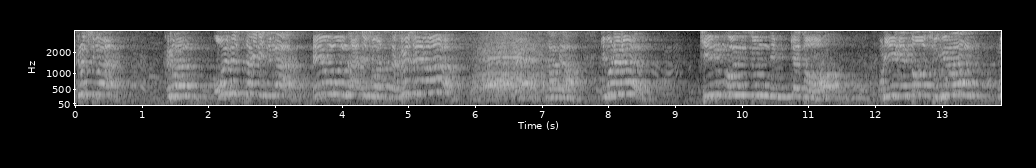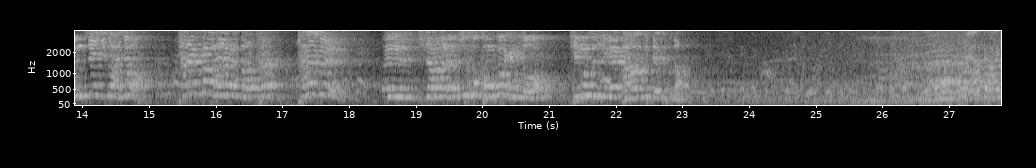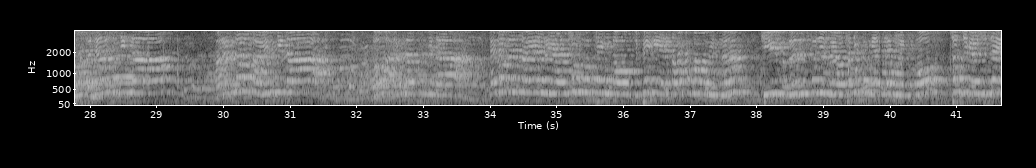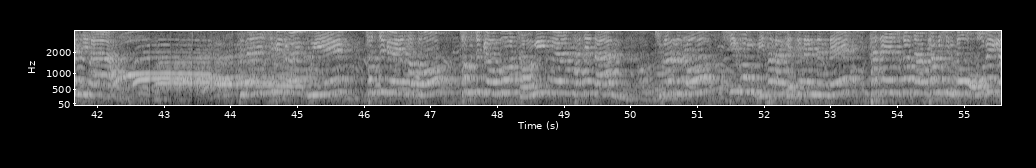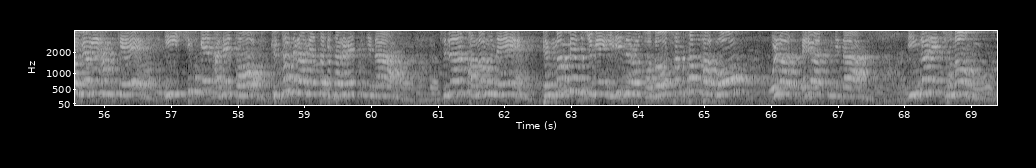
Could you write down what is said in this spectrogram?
그렇지만 그런 old style이지만 내용은 아주 좋았습니다. 그러세요? 네, 감사합니다. 이번에는 김은수님께서 우리에게 또 중요한 문제이기도 하죠. 탈핵과 관련해서 탈핵, 탈핵을 을 주장하는 중국 공동행동 김은수님의 발언 듣겠습니다. 지난 광화문에 100만 명 중에 1인으로 저도 참석하고 올라 내려왔습니다. 인간의 존엄,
